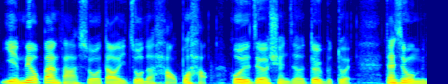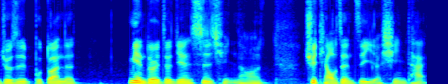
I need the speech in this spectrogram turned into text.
也没有办法说到底做得好不好，或者这个选择对不对。但是我们就是不断的面对这件事情，然后去调整自己的心态。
